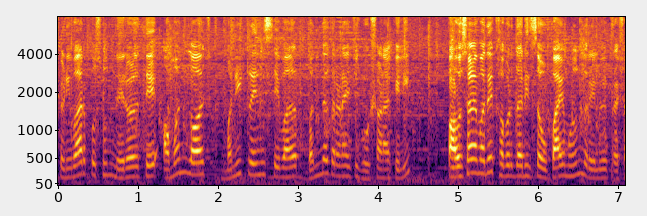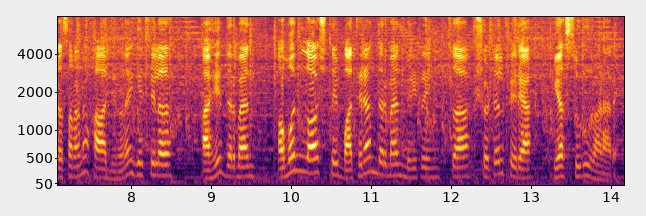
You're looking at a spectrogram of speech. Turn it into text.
शनिवारपासून नेरळ ते अमन लॉज मनी ट्रेन सेवा बंद करण्याची घोषणा केली. पावसाळ्यामध्ये खबरदारीचा उपाय म्हणून रेल्वे प्रशासनानं हा निर्णय घेतलेला आहे. दरम्यान अमन लॉज ते माथेरान दरम्यान मिनी ट्रेनचा शटल फेऱ्या या सुरू राहणार आहे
